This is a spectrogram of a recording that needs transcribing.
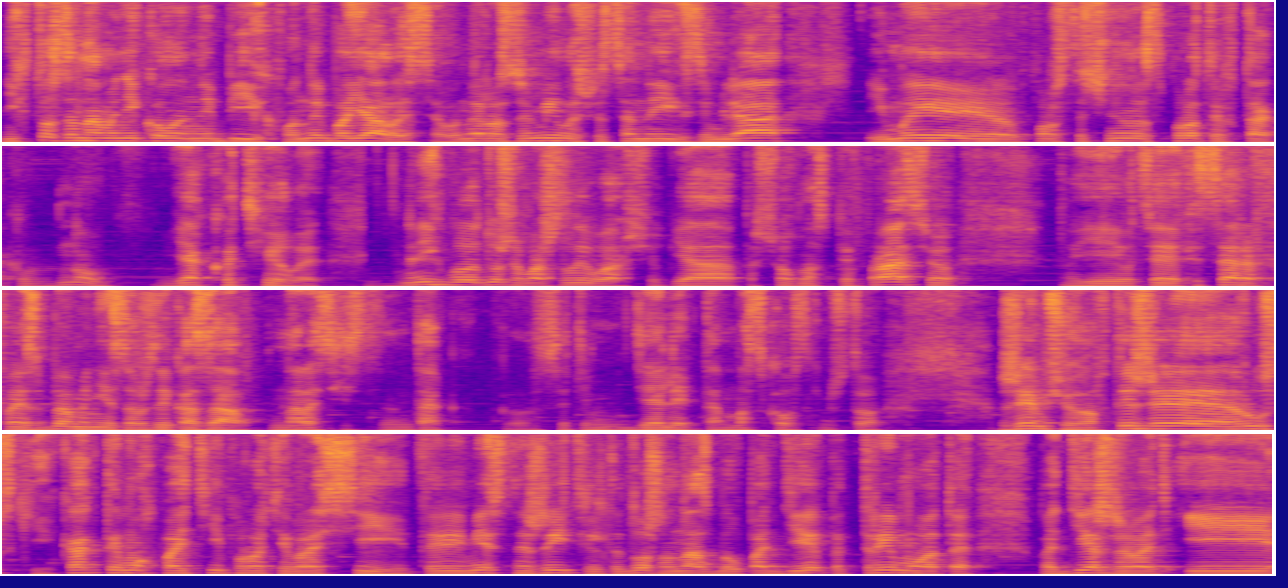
ніхто за нами ніколи не біг. Вони боялися, вони розуміли, що це не їх земля. І ми просто чинили спротив так, ну як хотіли. Для них було дуже важливо, щоб я пішов на співпрацю. І оцей офіцер ФСБ мені завжди казав на російському, так, з цим діалектом московським, що Жемчугов, ты же русский, как ты мог пойти против России? Ты местный житель, ти должен нас був підде- підтримувати, підтримувати і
